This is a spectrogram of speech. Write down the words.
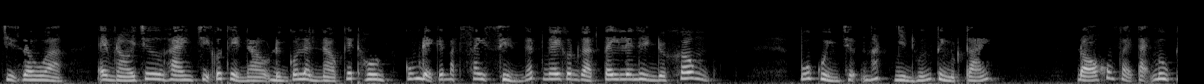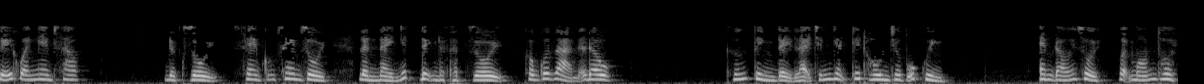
Chị dâu à, em nói chứ hai anh chị có thể nào đừng có lần nào kết hôn cũng để cái mặt say xỉn ngất ngây con gà tây lên hình được không? Vũ Quỳnh trợn mắt nhìn hướng tình một cái. Đó không phải tại mưu kế của anh em sao? Được rồi, xem cũng xem rồi, lần này nhất định là thật rồi, không có giả nữa đâu. Hướng tình đẩy lại chứng nhận kết hôn cho Vũ Quỳnh. Em đói rồi, gọi món thôi.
